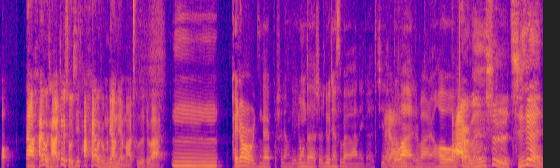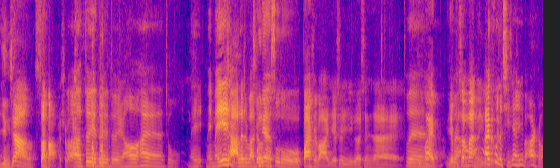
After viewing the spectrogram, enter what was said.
好，那还有啥？这个手机它还有什么亮点吗？除此之外，嗯，拍照应该不是亮点，用的是六千四百万那个 G 哎呀6六万是吧？然后达尔文是旗舰影像算法是吧？啊，对对对，然后还就没没没啥了是吧？充电速度八十瓦，也是一个现在对不快也不算慢的一个 iQOO。的旗舰是一百二十瓦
